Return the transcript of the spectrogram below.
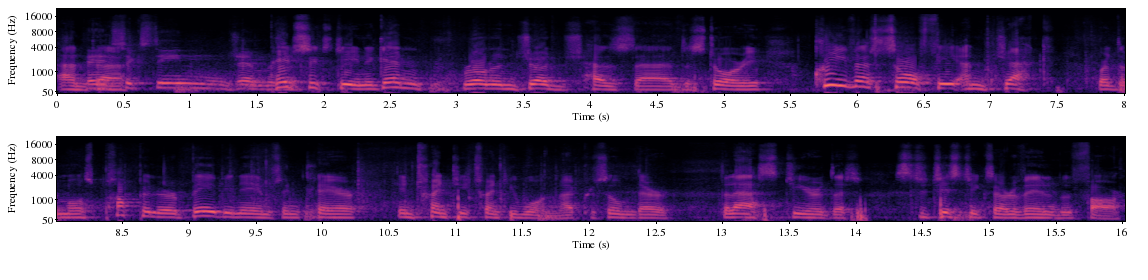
And, Page uh, 16, Jim. Page 16, again, Ronan Judge has uh, the story. Cueva, Sophie, and Jack were the most popular baby names in Clare in 2021. I presume they're the last year that statistics are available for.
